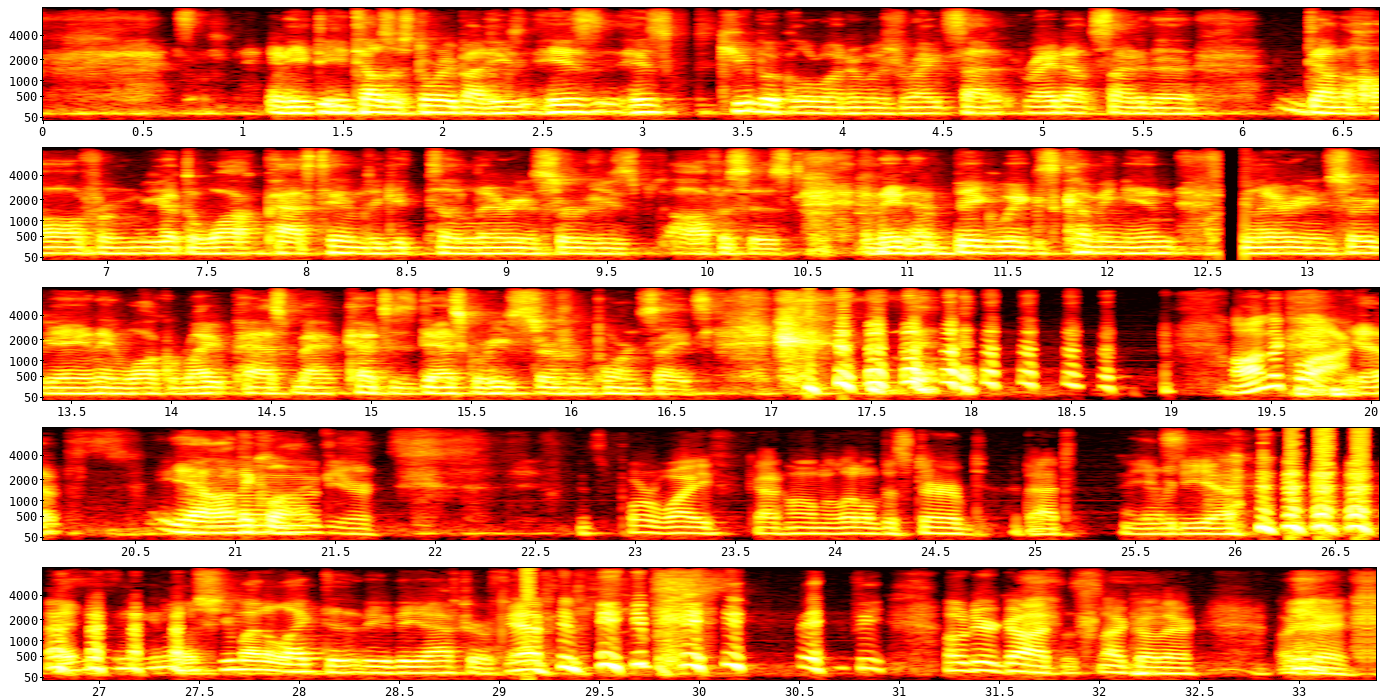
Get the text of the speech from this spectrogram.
And he, he tells a story about his his his cubicle or whatever was right side right outside of the down the hall from you had to walk past him to get to Larry and Sergey's offices, and they'd have big wigs coming in, Larry and Sergey, and they'd walk right past Matt Cutts' desk where he's surfing porn sites. on the clock. Yep. Yeah, on the oh, clock. Dear. His poor wife got home a little disturbed. I bet. Yes. Would, uh... you know, she might have liked the, the, the after effect. Yeah, maybe, maybe. Oh dear God, let's not go there. Okay.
